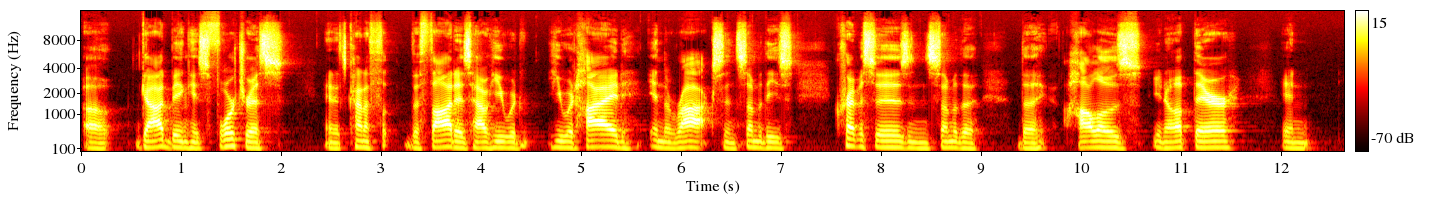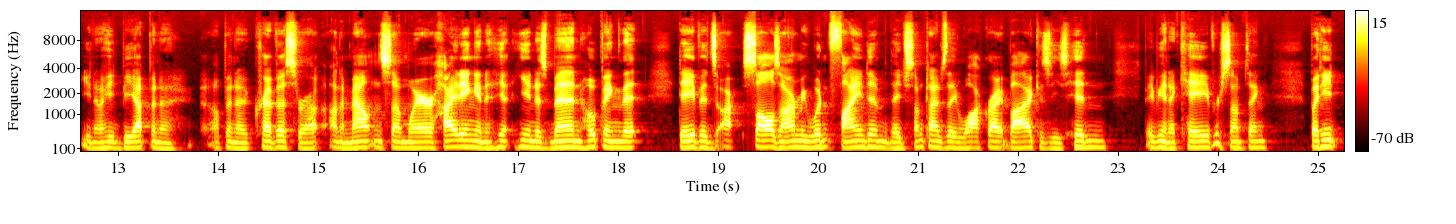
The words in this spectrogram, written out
uh, God being his fortress and it's kind of th- the thought is how he would he would hide in the rocks and some of these crevices and some of the the hollows you know up there. And you know he'd be up in a up in a crevice or on a mountain somewhere hiding and he and his men hoping that David's uh, Saul's army wouldn't find him. They sometimes they walk right by because he's hidden maybe in a cave or something. But he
